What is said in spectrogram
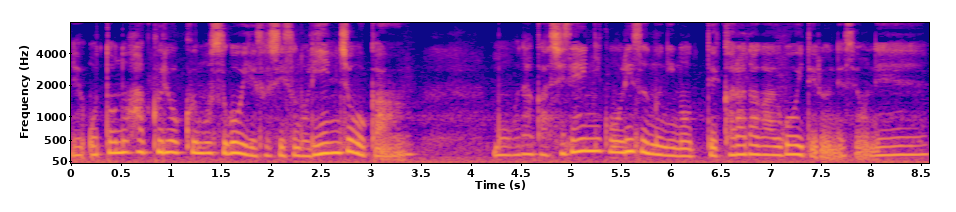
で音の迫力もすごいですしその臨場感。もうなんか自然にこうリズムに乗って体が動いてるんですよね。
